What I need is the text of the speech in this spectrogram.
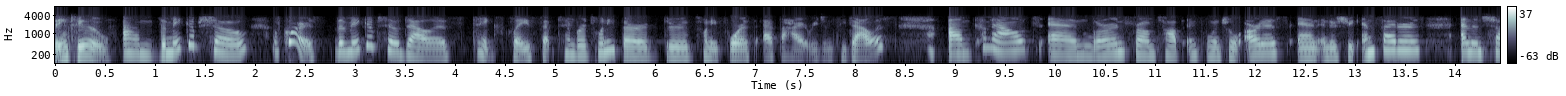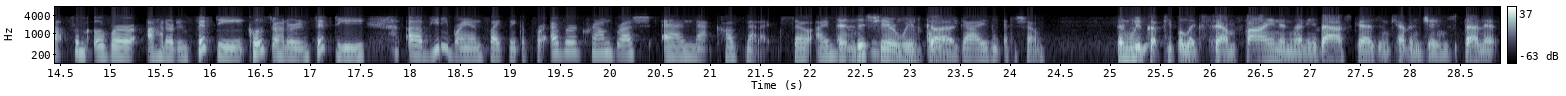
Thank you. Um, the makeup show, of course, the makeup show Dallas takes place September 23rd through 24th at the Hyatt Regency Dallas. Um, come out and learn from top influential artists and industry insiders, and then shop from over 150, close to 150 uh, beauty brands like Makeup Forever, Crown Brush, and MAC Cosmetics. So I'm and this year we've got you guys at the show. And we've got people like Sam Fine and Renee Vasquez and Kevin James Bennett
